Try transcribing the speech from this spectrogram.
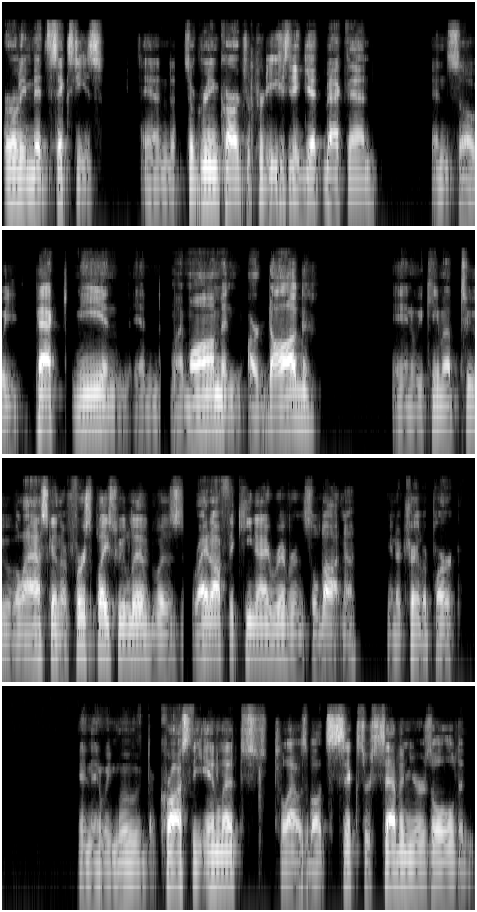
early mid 60s. And so green cards were pretty easy to get back then. And so he packed me and, and my mom and our dog. And we came up to Alaska. And the first place we lived was right off the Kenai River in Soldotna in a trailer park. And then we moved across the inlet till I was about six or seven years old. And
